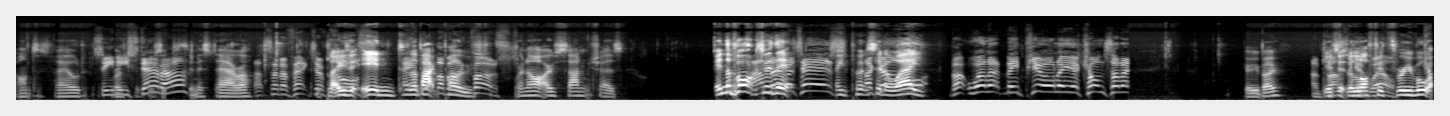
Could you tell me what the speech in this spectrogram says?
Chance has failed. Sinisterra. Sinisterra. That's an effective Plays it cross. in to the Aimed back, post. post. Renato Sanches. In the box And with there it. it is. He puts A it away. But will it be purely a consolation? Kubo And gives it the passing lofted well. through ball. Could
